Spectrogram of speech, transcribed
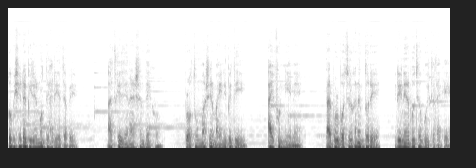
তবে সেটা ভিড়ের মধ্যে হারিয়ে যাবে। আজকের জেনারেশন দেখো, প্রথম মাসের মাইনে পেতেই আইফোন নিয়ে নেয়। তারপর বছরখানেক ধরে ঋণের বোঝা বইতে থাকে।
